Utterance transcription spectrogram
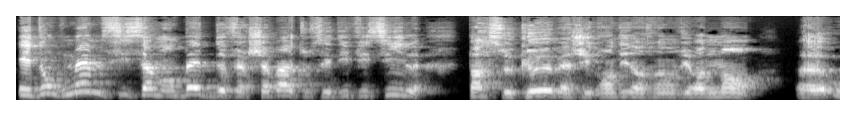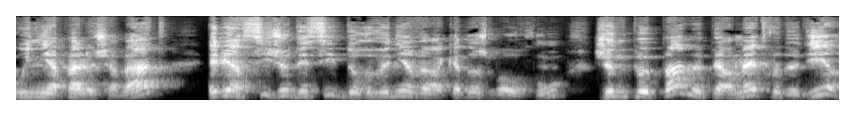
Et donc, même si ça m'embête de faire Shabbat ou c'est difficile parce que ben, j'ai grandi dans un environnement euh, où il n'y a pas le Shabbat, eh bien, si je décide de revenir vers Akadosh Baruch je ne peux pas me permettre de dire,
